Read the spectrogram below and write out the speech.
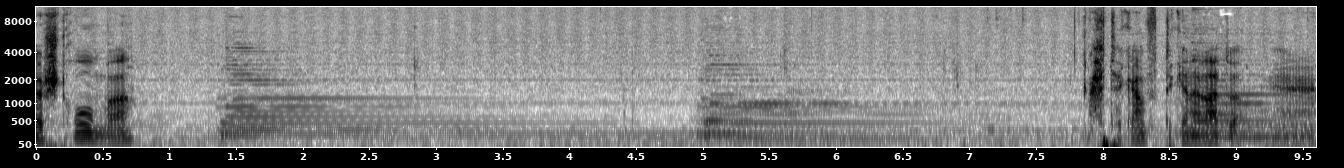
Wieder Strom, wa? Ach, der Kampfgenerator. Ja.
